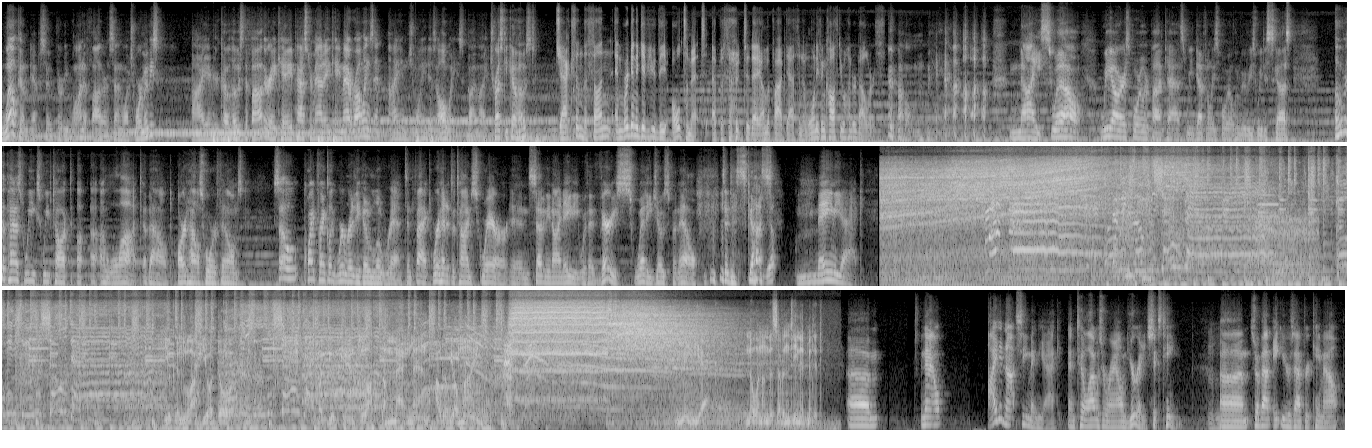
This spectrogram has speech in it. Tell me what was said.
Welcome to episode 31 of Father and Son Watch Horror Movies. I am your co host, the Father, aka Pastor Matt, aka Matt Rawlings, and I am joined as always by my trusty co host, Jackson the Son, and we're going to give you the ultimate episode today on the podcast, and it won't even cost you $100. Oh, man. nice. Well, we are a spoiler podcast. We definitely spoil the movies we discussed. Over the past weeks, we've talked a, a, a lot about art house horror films. So, quite frankly, we're ready to go low rent. In fact, we're headed to Times Square in 7980 with a very sweaty Joe Spinell to discuss Yep. Maniac. You can lock your doors, but you can't lock the madman out of your mind. Maniac. No one under 17 admitted. Um, now, I did not see Maniac until I was around your age, 16. Mhm. Um, so about eight years after it came out,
